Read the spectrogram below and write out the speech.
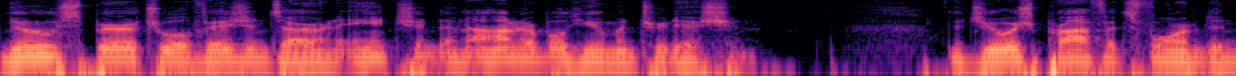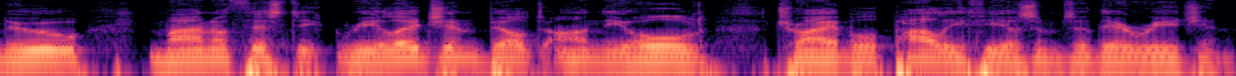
New spiritual visions are an ancient and honorable human tradition. The Jewish prophets formed a new monotheistic religion built on the old tribal polytheisms of their region.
